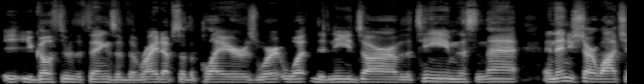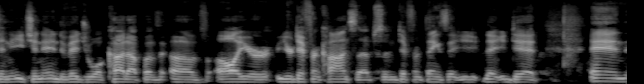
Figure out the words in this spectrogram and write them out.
you go through the things of the write-ups of the players where what the needs are of the team this and that and then you start watching each and individual cut up of, of all your your different concepts and different things that you that you did. And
